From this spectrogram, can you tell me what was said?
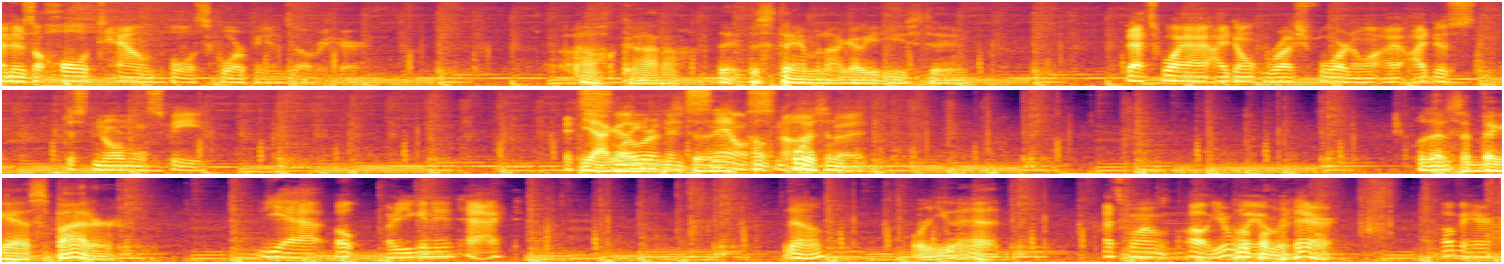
And there's a whole town full of scorpions over here. Oh god, uh, the, the stamina I gotta get used to. That's why I, I don't rush forward. No, I, I just just normal speed. It's Yeah, slower than used to that. snail Oh, snot, poison. but Well, that's a big ass spider. Yeah. Oh, are you getting attacked? No, where are you at? That's where I'm. Oh, you're way over the there. Over here.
